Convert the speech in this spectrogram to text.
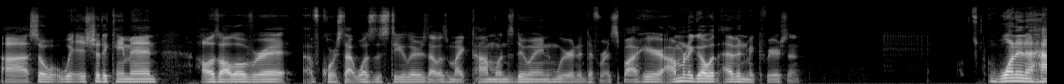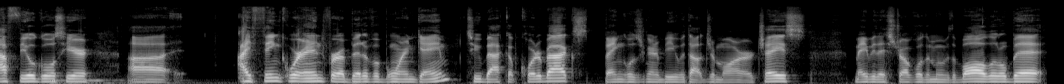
Uh, so it should have came in. I was all over it. Of course, that was the Steelers. That was Mike Tomlin's doing. We're in a different spot here. I'm gonna go with Evan McPherson. One and a half field goals here. Uh, I think we're in for a bit of a boring game. Two backup quarterbacks. Bengals are going to be without Ja'Marr or Chase. Maybe they struggle to move the ball a little bit.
